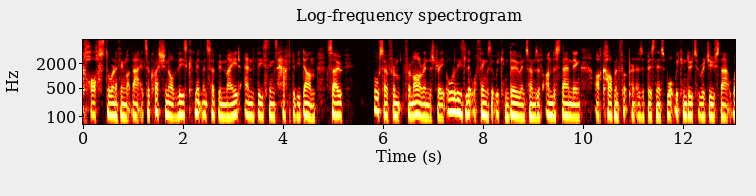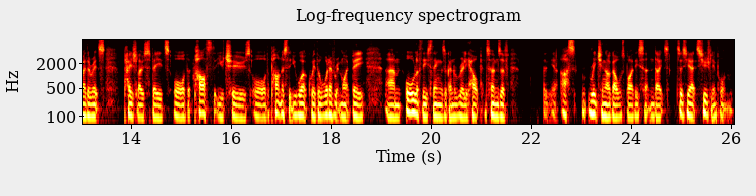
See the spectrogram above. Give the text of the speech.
cost or anything like that. It's a question of these commitments have been made and these things have to be done. So also from from our industry, all of these little things that we can do in terms of understanding our carbon footprint as a business, what we can do to reduce that, whether it's page load speeds or the paths that you choose or the partners that you work with or whatever it might be, um, all of these things are going to really help in terms of you know, us reaching our goals by these certain dates. So yeah, it's hugely important.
